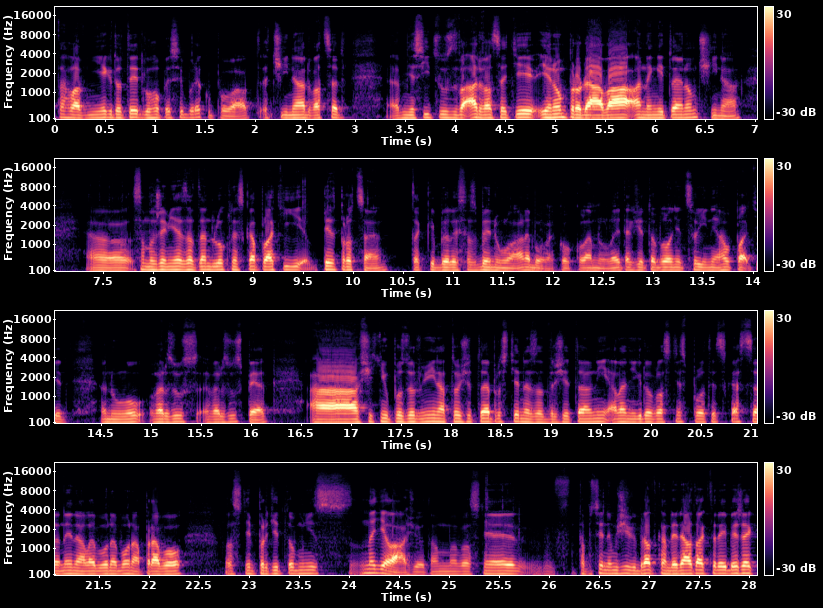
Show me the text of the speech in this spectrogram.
ta hlavní je, kdo ty dluhopisy bude kupovat. Čína 20 měsíců z 22 jenom prodává a není to jenom Čína. Eh, samozřejmě za ten dluh dneska platí 5%, taky byly sazby nula, nebo jako kolem nuly, takže to bylo něco jiného platit nulu versus, versus pět. A všichni upozorňují na to, že to je prostě nezadržitelný, ale nikdo vlastně z politické scény nalevo nebo napravo vlastně proti tomu nic nedělá. Že? Tam vlastně tam si nemůže vybrat kandidáta, který by řekl,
